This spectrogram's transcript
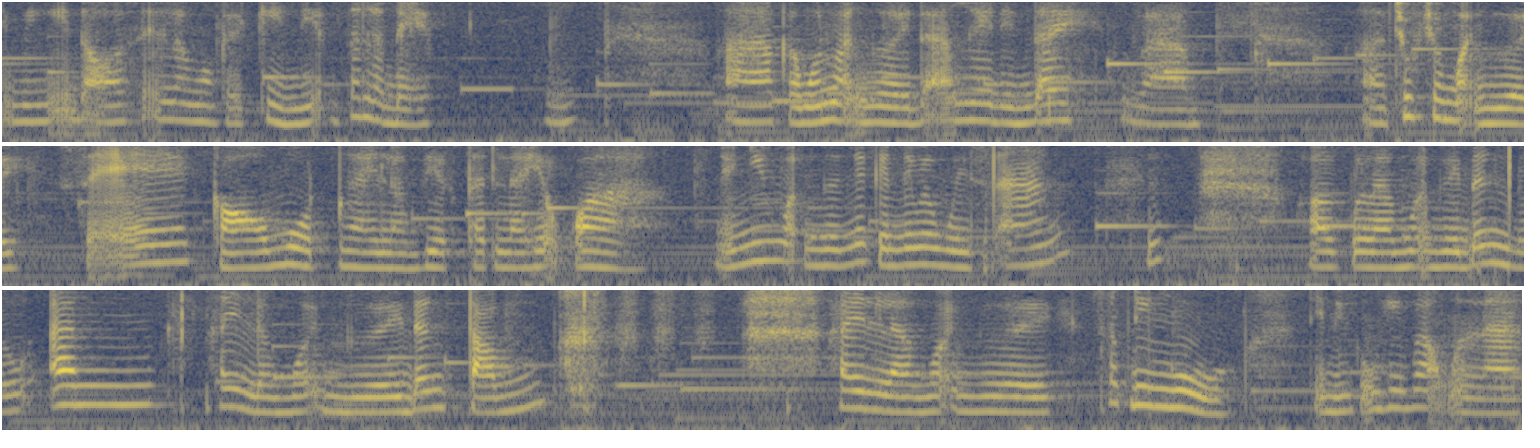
thì mình nghĩ đó sẽ là một cái kỷ niệm rất là đẹp. Ừ. À, cảm ơn mọi người đã nghe đến đây và à, chúc cho mọi người sẽ có một ngày làm việc thật là hiệu quả. Nếu như mọi người nghe cái này vào buổi sáng hoặc là mọi người đang nấu ăn hay là mọi người đang tắm hay là mọi người sắp đi ngủ thì mình cũng hy vọng là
